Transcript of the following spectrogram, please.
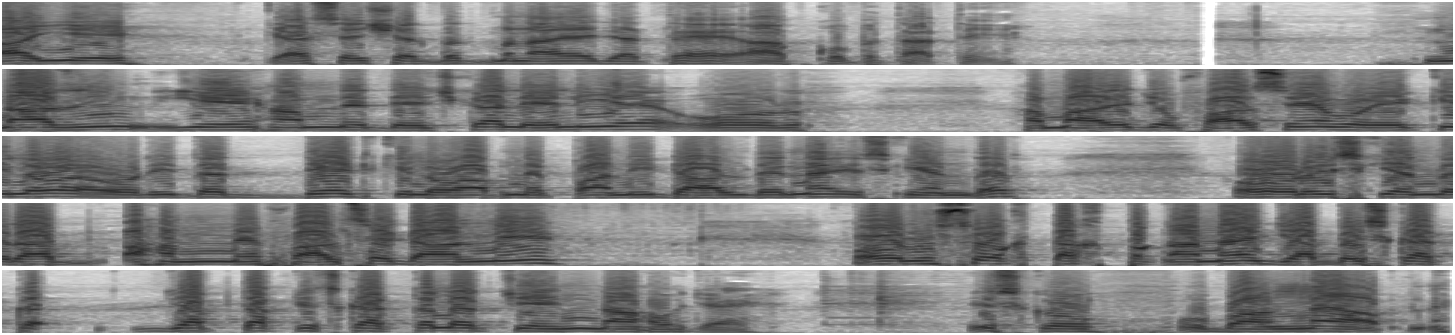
आइए कैसे शरबत बनाया जाता है आपको बताते हैं। नाजिन ये हमने देचका ले लिया और हमारे जो फासे हैं वो एक किलो है और इधर डेढ़ किलो आपने पानी डाल देना है इसके अंदर और इसके अंदर आप हमने फालसे डालने हैं और उस वक्त तक पकाना है जब इसका जब तक इसका कलर चेंज ना हो जाए। इसको उबालना है आपने।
